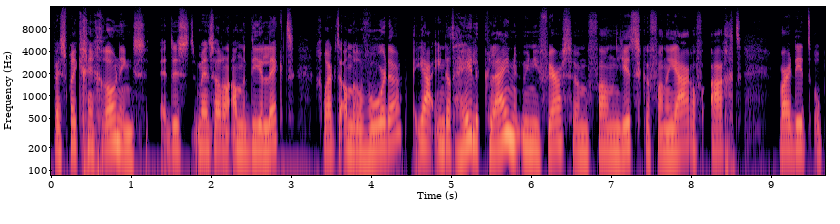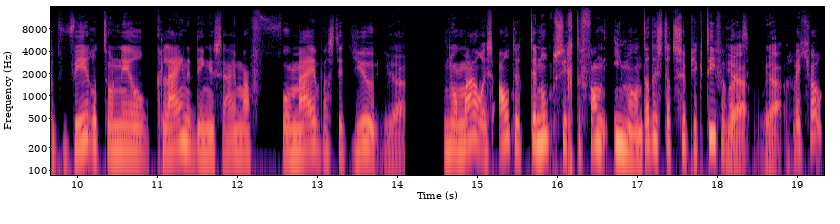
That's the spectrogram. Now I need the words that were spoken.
wij spreken geen Gronings. Dus mensen hadden een ander dialect, gebruikten andere woorden. Ja, in dat hele kleine universum van Jitske van een jaar of acht... waar dit op het wereldtoneel kleine dingen zijn... maar voor mij was dit huge. Ja, Normaal is altijd ten opzichte van iemand. Dat is dat subjectieve wat... ja, ja. Weet je wel?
